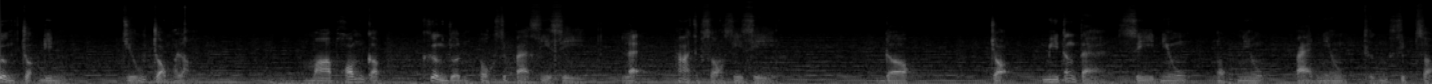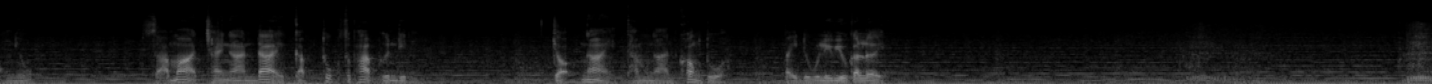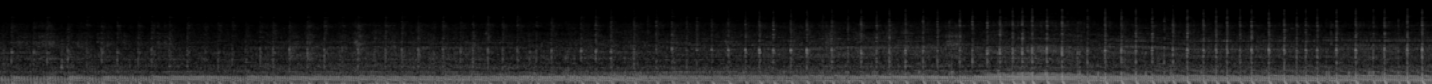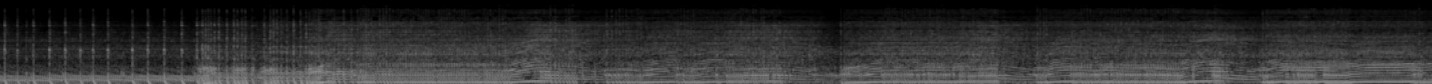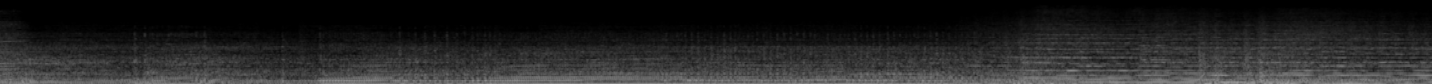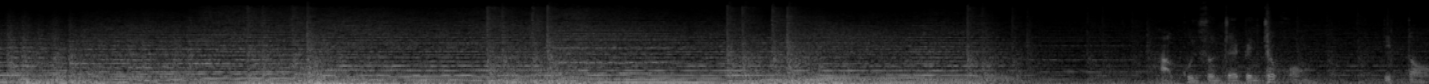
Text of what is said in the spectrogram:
รื่องเจาะดิน จิ๋วจอมพลัง มาพร้อมกับเครื่องยนต์ 68ซีซีและ 52ซีซีดอกเจาะมีตั้งแต่ 4 นิ้ว 6 นิ้ว 8 นิ้ว ถึง 12 นิ้ว สามารถใช้งานได้กับทุกสภาพพื้นดิน เจาะง่ายทำงานคล่องตัว ไปดูรีวิวกันเลยากคุณสนใจเป็นเจ้าของ ติดต่อ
